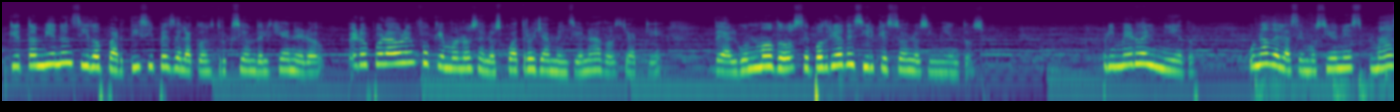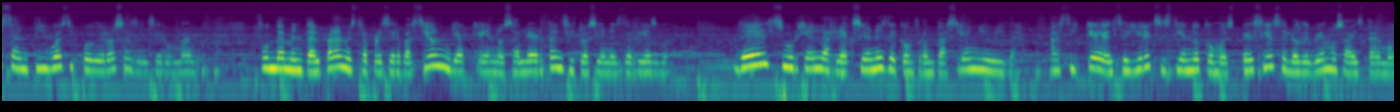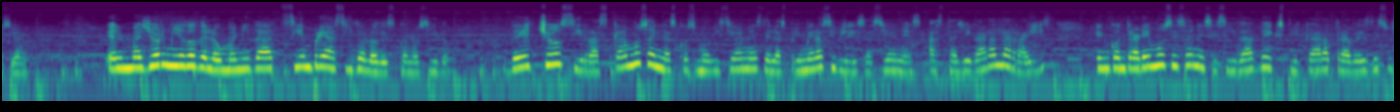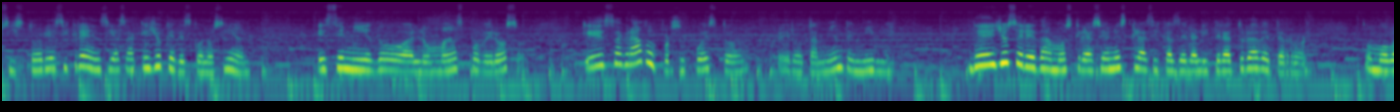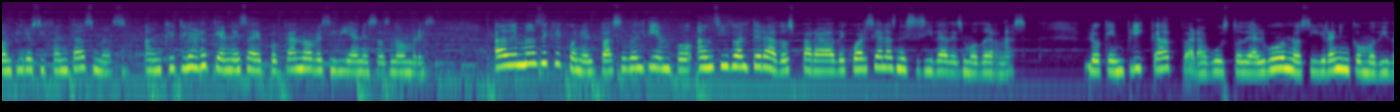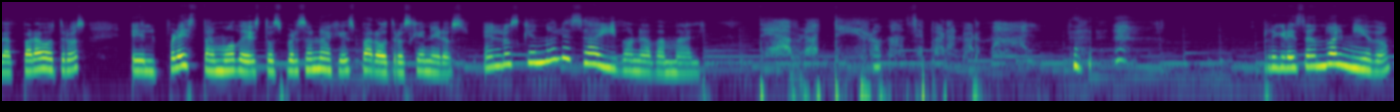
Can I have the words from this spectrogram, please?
que también han sido partícipes de la construcción del género, pero por ahora enfoquémonos en los cuatro ya mencionados, ya que, de algún modo, se podría decir que son los cimientos. Primero el miedo, una de las emociones más antiguas y poderosas del ser humano, fundamental para nuestra preservación, ya que nos alerta en situaciones de riesgo. De él surgen las reacciones de confrontación y huida, así que el seguir existiendo como especie se lo debemos a esta emoción. El mayor miedo de la humanidad siempre ha sido lo desconocido. De hecho, si rascamos en las cosmovisiones de las primeras civilizaciones hasta llegar a la raíz, encontraremos esa necesidad de explicar a través de sus historias y creencias aquello que desconocían. Ese miedo a lo más poderoso, que es sagrado por supuesto, pero también temible. De ellos heredamos creaciones clásicas de la literatura de terror, como vampiros y fantasmas, aunque claro que en esa época no recibían esos nombres. Además de que con el paso del tiempo han sido alterados para adecuarse a las necesidades modernas, lo que implica, para gusto de algunos y gran incomodidad para otros, el préstamo de estos personajes para otros géneros, en los que no les ha ido nada mal. Te hablo a ti, romance paranormal. Regresando al miedo,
